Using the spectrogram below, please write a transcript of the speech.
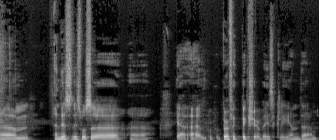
um, and this this was a, yeah a perfect picture basically, and. Um,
